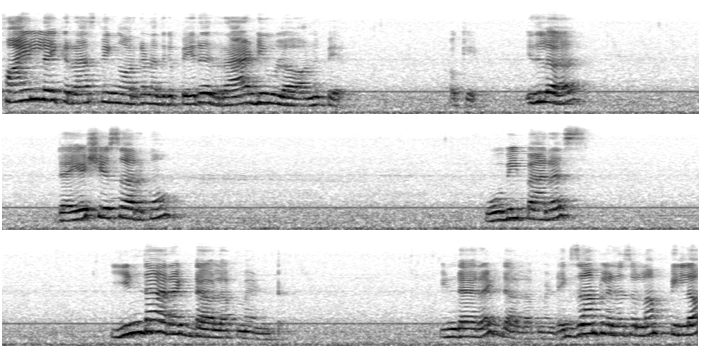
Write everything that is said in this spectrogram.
ஃபைன் லைக் ராஸ்பிங் ஆர்கன் அதுக்கு பேர் ரேடியூலான்னு பேர். ஓகே இதில் டயேஷியஸாக இருக்கும். Oviparous indirect development indirect development example என்ன சொல்லலாம்? பிலா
